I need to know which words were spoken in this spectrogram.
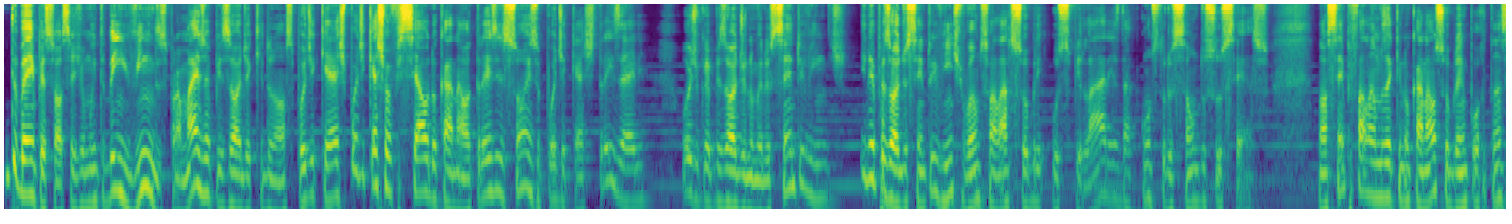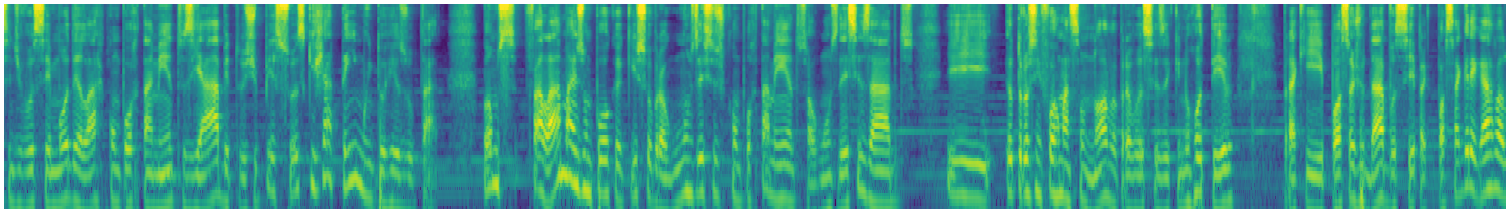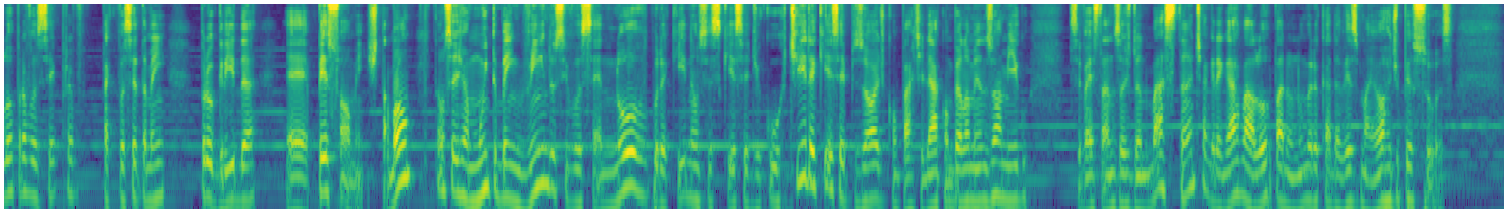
Muito bem, pessoal, sejam muito bem-vindos para mais um episódio aqui do nosso podcast, podcast oficial do canal Três Lições, o podcast 3L. Hoje com o episódio número 120. E no episódio 120 vamos falar sobre os pilares da construção do sucesso. Nós sempre falamos aqui no canal sobre a importância de você modelar comportamentos e hábitos de pessoas que já têm muito resultado. Vamos falar mais um pouco aqui sobre alguns desses comportamentos, alguns desses hábitos. E eu trouxe informação nova para vocês aqui no roteiro, para que possa ajudar você, para que possa agregar valor para você, para que você também progrida é, pessoalmente, tá bom? Então seja muito bem-vindo. Se você é novo por aqui, não se esqueça de curtir aqui esse episódio, compartilhar com pelo menos um amigo. Você vai estar nos ajudando bastante a agregar valor para um número cada vez maior de pessoas.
